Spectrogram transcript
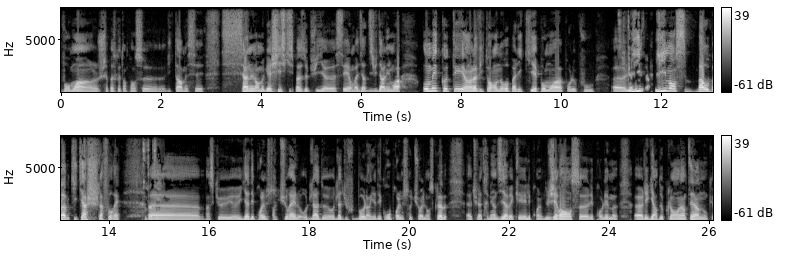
pour moi, hein, je sais pas ce que t'en penses, Victor, mais c'est c'est un énorme gâchis ce qui se passe depuis, c'est on va dire 18 derniers mois. On met de côté hein, la victoire en Europa League, qui est pour moi, pour le coup, euh, l'immense baobab qui cache la forêt, euh, parce que il euh, y a des problèmes structurels au-delà de, au-delà du football. Hein. Il y a des gros problèmes structurels dans ce club. tu l'as très bien dit avec les, les problèmes de gérance, les problèmes, les guerres de clans en interne. Donc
